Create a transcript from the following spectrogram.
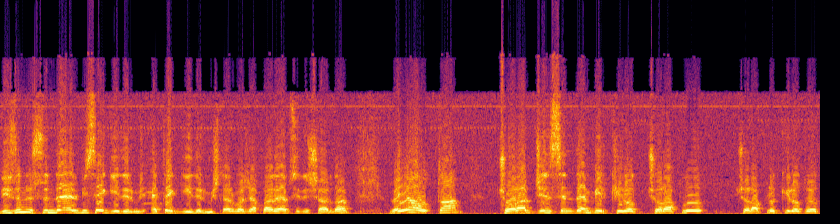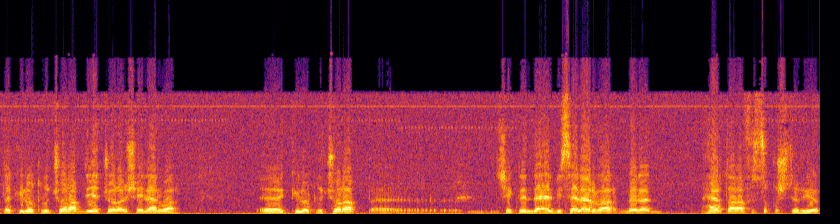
dizin üstünde elbise giydirmiş, etek giydirmişler. Bacakları hepsi dışarıda. Veyahut da çorap cinsinden bir kilo çoraplı çoraplı kilot veyahut da kilotlu çorap diye çorap şeyler var. E, kilotlu çorap e, şeklinde elbiseler var. Böyle her tarafı sıkıştırıyor.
